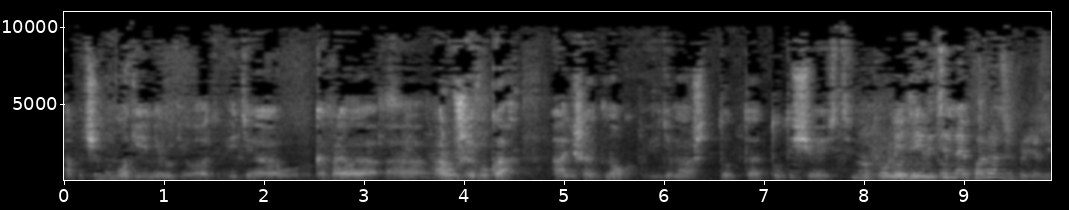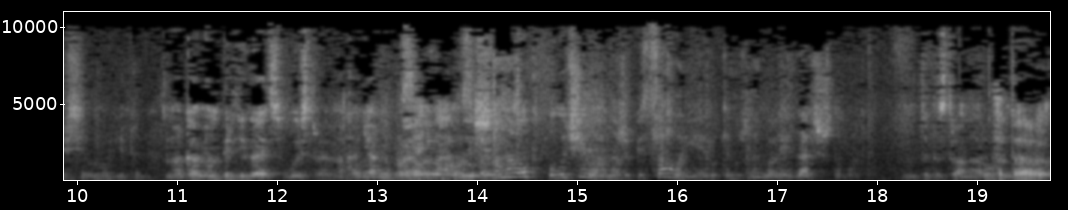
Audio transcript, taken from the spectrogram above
А почему ноги, а не руки? Вот. Ведь, как правило, оружие в руках, а лишают ног. Видимо, что-то тут еще есть. Ну, двигательный аппарат же прежде всего, ноги-то. Ногами он передвигается быстро, на конях, Ну, правило. она говорит, но она опыт получила, она же писала, ей руки нужны были, и дальше что будет? Ну, вот это странно. Оружие. Это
